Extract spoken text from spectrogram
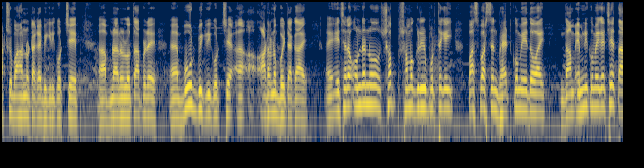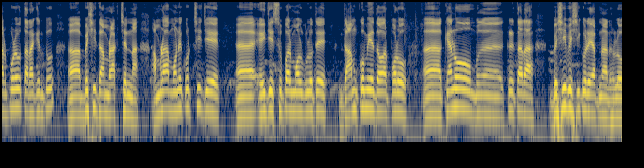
আটশো বাহান্ন টাকায় বিক্রি করছে। আপনার হলো তারপরে বুট বিক্রি করছে আটানব্বই টাকায়। এছাড়া অন্যান্য সব সামগ্রীর উপর থেকেই পাঁচ পার্সেন্ট ভ্যাট কমিয়ে দেওয়ায় দাম এমনি কমে গেছে, তারপরেও তারা কিন্তু বেশি দাম রাখছেন না। আমরা মনে করছি যে এই যে সুপার মলগুলোতে দাম কমিয়ে দেওয়ার পরও কেন ক্রেতারা বেশি বেশি করে আপনার হলো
